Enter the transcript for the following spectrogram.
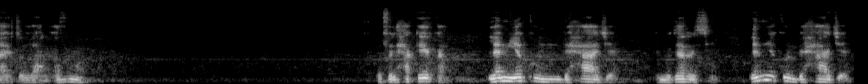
آية الله العظمى. وفي الحقيقة لم يكن بحاجة المدرسي لم يكن بحاجة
